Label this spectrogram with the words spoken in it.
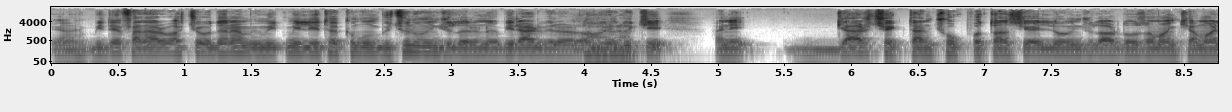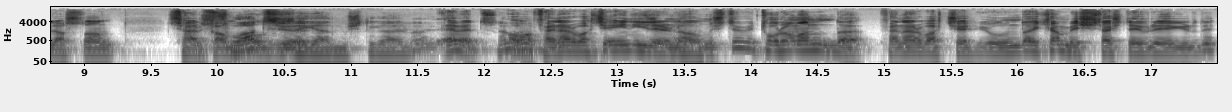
Yani bir de Fenerbahçe o dönem Ümit Milli takımın bütün oyuncularını birer birer alıyordu Aynen. ki hani gerçekten çok potansiyelli oyunculardı o zaman Kemal Aslan, Serkan Suat Balcı. size gelmişti galiba. Evet Değil ama mi? Fenerbahçe en iyilerini Evet. almıştı. Bir Toraman da Fenerbahçe yolundayken Beşiktaş devreye girdi.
